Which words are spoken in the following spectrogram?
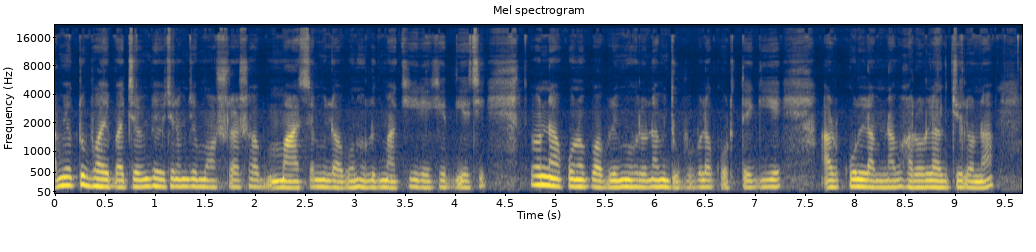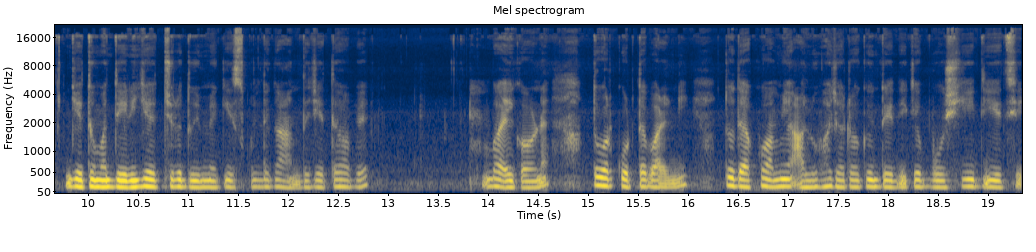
আমি একটু ভয় পাচ্ছিলাম ভেবেছিলাম যে মশলা সব, মাছ আমি লবণ, হলুদ মাখিয়ে রেখে দিয়েছি। তো না, কোনো প্রবলেমই হলো না, আমি দুপুরবেলা করতে গিয়ে আর করলাম না, ভালো লাগছিল না। যেহেতু আমার দেরি হচ্ছিল, দুই মেয়েকে স্কুল থেকে আনতে যেতে হবে। বা এই কারণে তো আর করতে পারিনি। তো দেখো আমি আলু ভাজাটাও কিন্তু এদিকে বসিয়ে দিয়েছি।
